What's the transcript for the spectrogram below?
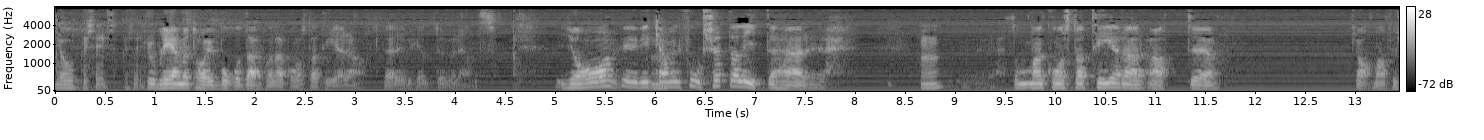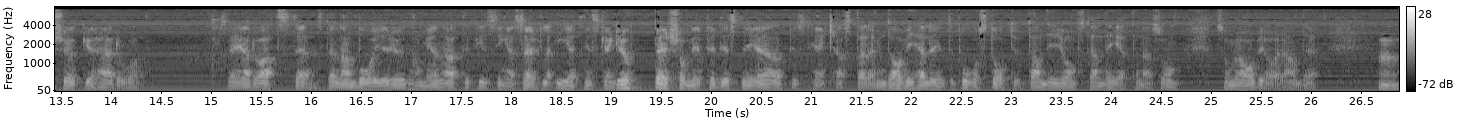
Jo, precis, precis. Problemet har ju båda kunnat konstatera. Där är vi helt överens. Ja, eh, vi kan mm. väl fortsätta lite här. Mm. Man konstaterar att eh, ja, man försöker här då säga då att Stellan Bojerud han menar att det finns inga särskilda etniska grupper som är predestinerade att bli stenkastare. Men det har vi heller inte påstått utan det är ju omständigheterna som, som är avgörande. Mm.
